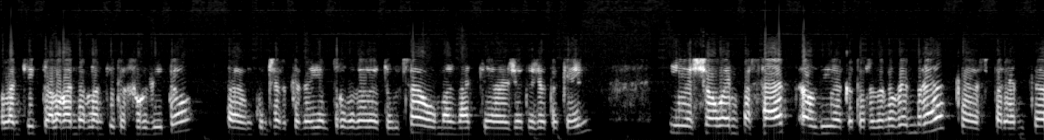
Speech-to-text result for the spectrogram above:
Blanquit, de la banda Blanquita Sordito, eh, un concert que deia el trobador de Tulsa, homenatge a JJ Kell, i això ho hem passat el dia 14 de novembre, que esperem que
